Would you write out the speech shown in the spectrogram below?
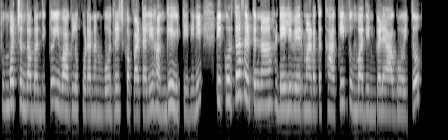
ತುಂಬಾ ಚಂದ ಬಂದಿತ್ತು. ಇವಾಗ್ಲೂ ಕೂಡ ನನ್ ಗೋದ್ರೇಜ್ ಕಪಾಟಲ್ಲಿ ಹಂಗೆ ಇಟ್ಟಿದೀನಿ. ಈ ಕುರ್ತಾ ಸೆಟ್ ಅನ್ನ ಡೈಲಿ ವೇರ್ ಮಾಡೋದಕ್ ಹಾಕಿ ತುಂಬಾ ದಿನಗಳೇ ಆಗೋಯ್ತು.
